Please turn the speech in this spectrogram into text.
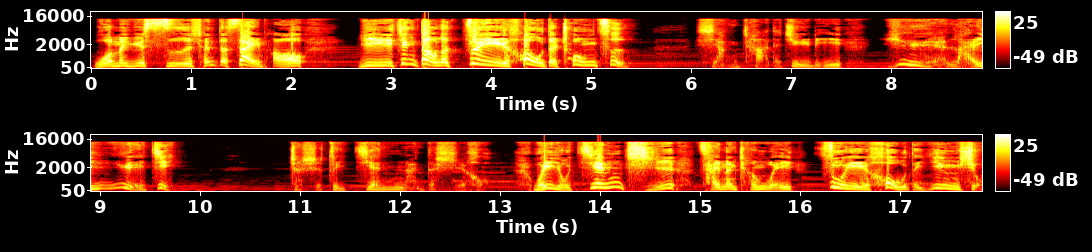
我们与死神的赛跑已经到了最后的冲刺，相差的距离越来越近。这是最艰难的时候，唯有坚持才能成为最后的英雄。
